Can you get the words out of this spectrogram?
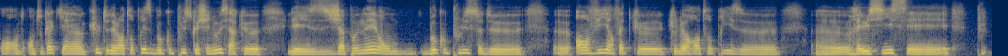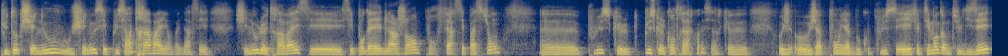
en, en tout cas qu'il y a un culte de l'entreprise beaucoup plus que chez nous, c'est-à-dire que les Japonais ont beaucoup plus de envie en fait que que leur entreprise réussisse et plutôt que chez nous où chez nous c'est plus un travail on va dire. C'est chez nous le travail c'est c'est pour gagner de l'argent pour faire ses passions euh, plus que plus que le contraire quoi. C'est à dire que au, Japon il y a beaucoup plus et effectivement comme tu le disais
